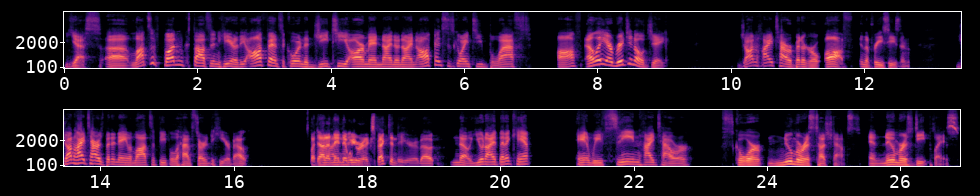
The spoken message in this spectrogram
Yes. Uh, lots of fun thoughts in here. The offense, according to GTR Man 909, offense is going to blast off. LA original, Jake. John Hightower better go off in the preseason. John Hightower has been a name that lots of people have started to hear about. But not a name that we were expecting to hear about. No, you and I have been at camp and we've seen Hightower score numerous touchdowns and numerous deep plays.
